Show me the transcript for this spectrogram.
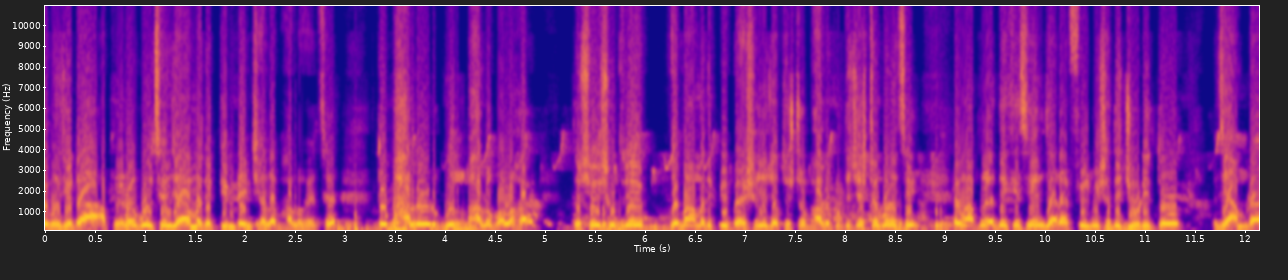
এবং যেটা আপনারাও বলছেন যে আমাদের টিমটা ইনশাল্লাহ ভালো হয়েছে। তো ভালোর গুণ ভালো বলা হয়। তো সেই সূত্রে এবং আমাদের প্রিপারেশনও যথেষ্ট ভালো করতে চেষ্টা করেছি। এবং আপনারা দেখেছেন যারা ফিল্মের সাথে জড়িত যে আমরা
